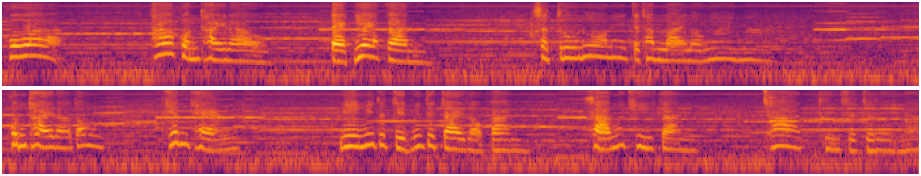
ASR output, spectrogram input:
เพราะว่าถ้าคนไทยเราแตกแยกกันศัตรูนอกเนี่ยจะทำลายเราง่ายมาก คนไทยเราต้องเข้มแข็ง มีมิตรจิตมิตรใจต่อกัน สามัคคีกัน ชาติถึงจะเจริญได้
